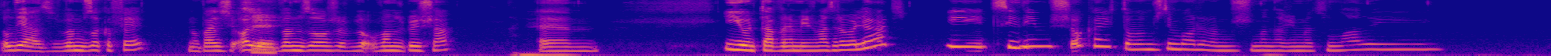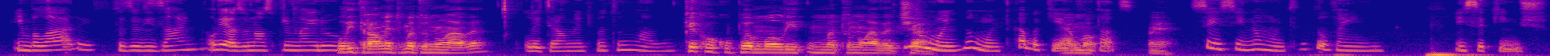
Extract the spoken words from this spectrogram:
Aliás, vamos ao café. Não vais, olha, Sim. vamos, aos, vamos beber chá. Um, e eu estava na mesma a trabalhar e decidimos, ok, então vamos embora, vamos mandar vir uma tonelada e embalar e fazer o design. Aliás, o nosso primeiro, Literalmente uma tonelada. literalmente uma tonelada. O que é que ocupa uma, li- uma tonelada de chá? Não muito, não muito, cabe aqui à É uma- vontade. É. Sim, sim, não muito. Aquilo vem em saquinhos.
